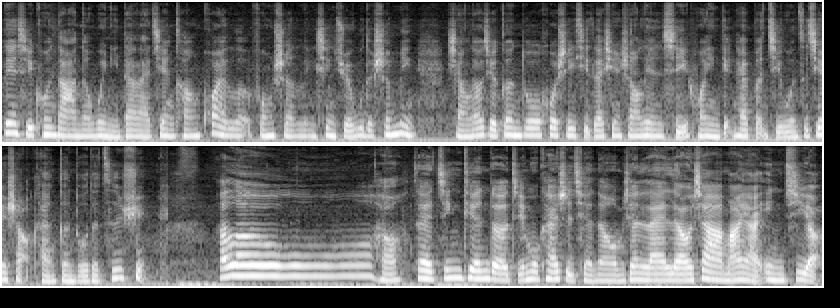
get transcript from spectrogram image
练习昆达能为你带来健康、快乐、丰盛、灵性觉悟的生命。想了解更多或是一起在线上练习，欢迎点开本集文字介绍，看更多的资讯。Hello，好，在今天的节目开始前呢，我们先来聊一下玛雅印记啊。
